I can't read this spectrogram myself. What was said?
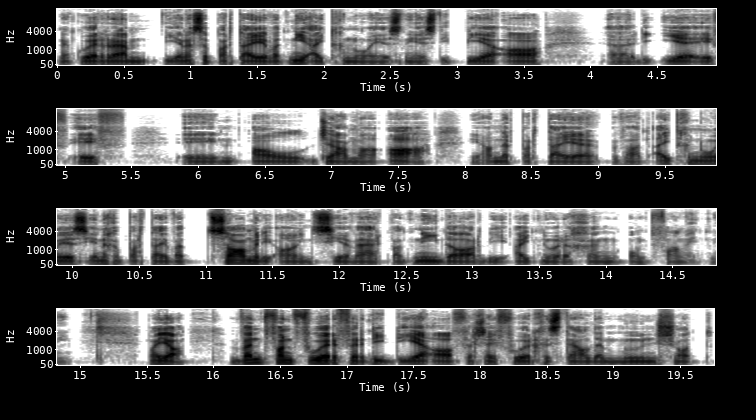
En ek hoor um die enigste partye wat nie uitgenooi is nie is die PA, uh die EFF en Al Jamaa, die ander partye wat uitgenooi is, enige party wat saam met die ANC werk wat nie daardie uitnodiging ontvang het nie. Maar ja, wind van voor vir die DA vir sy voorgestelde moonshot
